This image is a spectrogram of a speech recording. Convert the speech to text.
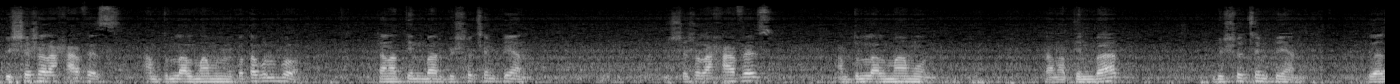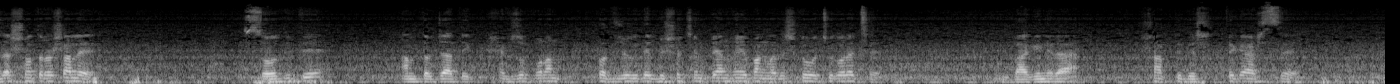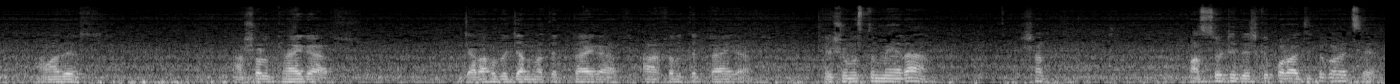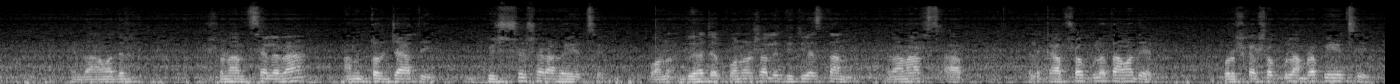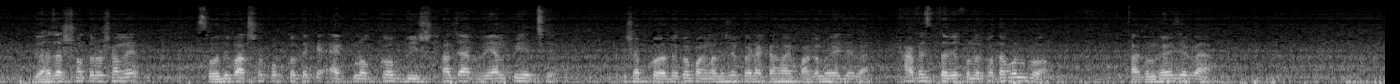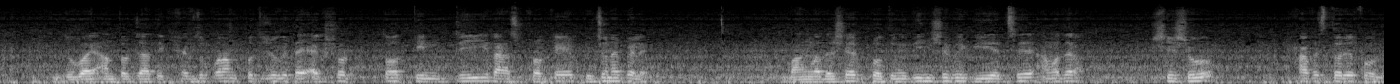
বিশ্বসেরা হাফেজ আবদুল্লাহ মামুনের কথা বলব, টানা তিনবার বিশ্ব চ্যাম্পিয়ন। বিশ্বসেরা হাফেজ আবদুল্লাহ মামুন, টানা তিনবার বিশ্ব চ্যাম্পিয়ন। দু হাজার সতেরো সালে সৌদিতে আন্তর্জাতিক হেফজুল কোরআন প্রতিযোগিতায় বিশ্ব চ্যাম্পিয়ন হয়ে বাংলাদেশকে উঁচু করেছে। বাগিনীরা সাতটি দেশ থেকে আসছে। আমাদের আসল টাইগার, যারা হবে জান্নাতের টাইগার, আখরতের টাইগার, এই সমস্ত মেয়েরা সাত পাঁচ ছয়টি দেশকে পরাজিত করেছে। কিন্তু আমাদের সোনার ছেলেরা আন্তর্জাতিক বিশ্ব সেরা হয়েছে। হাজার পনেরো সালে দ্বিতীয় স্থান রানার্স আপ। তাহলে কাপ সবগুলো তো আমাদের। পুরস্কার সবগুলো আমরা পেয়েছি। দুই হাজার সতেরো সালে সৌদি বাদশার পক্ষ থেকে এক লক্ষ বিশ হাজার রিয়াল পেয়েছে। হিসাব করে দেখো বাংলাদেশে কয় টাকা হয়, পাগল হয়ে যাবে। হাফেজ তরিকুলের কথা বলব? পাগল হয়ে যাবে। দুবাই আন্তর্জাতিক হেফজুল কোরআন প্রতিযোগিতায় একশো তিনটি রাষ্ট্রকে পিছনে ফেলে। বাংলাদেশের প্রতিনিধি হিসেবে গিয়েছে আমাদের শিশু হাফেজ তরিকুল।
